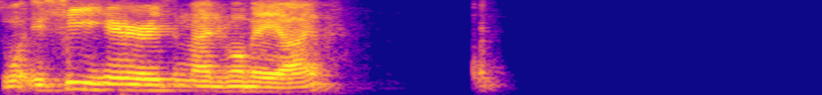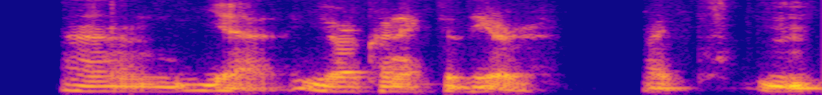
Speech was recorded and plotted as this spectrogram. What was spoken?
So what you see here is Imagimob AI. And yeah, you're connected here, right? Mm.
